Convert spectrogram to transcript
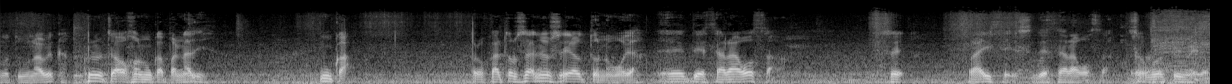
no tuve una beca. no he trabajado nunca para nadie, nunca. A los 14 años era autónomo ya, eh, de Zaragoza, sí, raíces de Zaragoza, somos los primeros.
